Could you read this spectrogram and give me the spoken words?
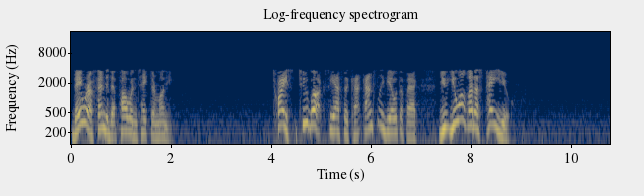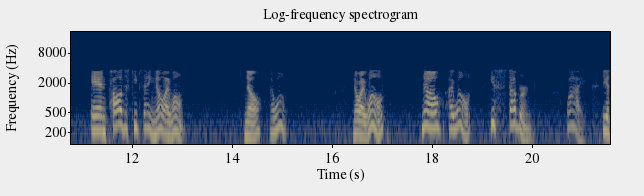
they were offended that Paul wouldn't take their money twice, two books, he has to constantly deal with the fact you, you won't let us pay you. And Paul just keeps saying, No, I won't. No, I won't. No, I won't. No, I won't. He's stubborn. Why? Because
